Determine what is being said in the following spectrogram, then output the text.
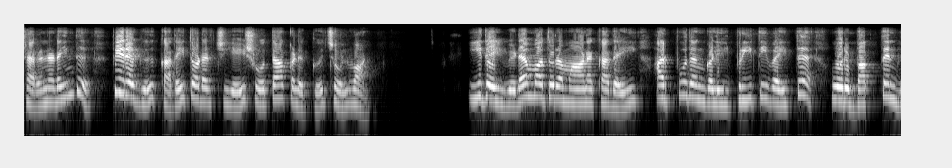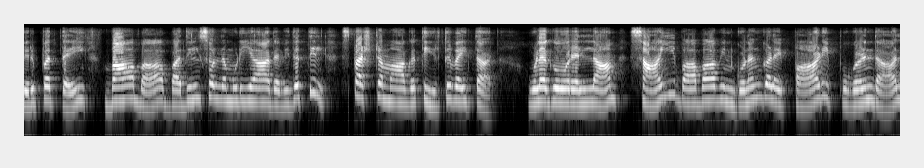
சரணடைந்து பிறகு கதை தொடர்ச்சியை ஸ்ரோதாக்களுக்கு சொல்வான். இதை விட மதுரமான கதை அற்புதங்களில் பிரீத்தி வைத்த ஒரு பக்தன் விருப்பத்தை பாபா பதில் சொல்ல முடியாத விதத்தில் ஸ்பஷ்டமாக தீர்த்து வைத்தார். உலகோரெல்லாம் சாயி பாபாவின் குணங்களை பாடி புகழ்ந்தால்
